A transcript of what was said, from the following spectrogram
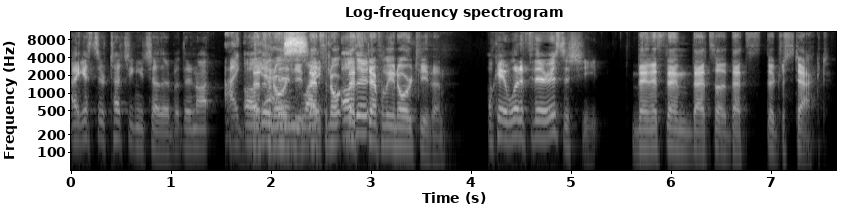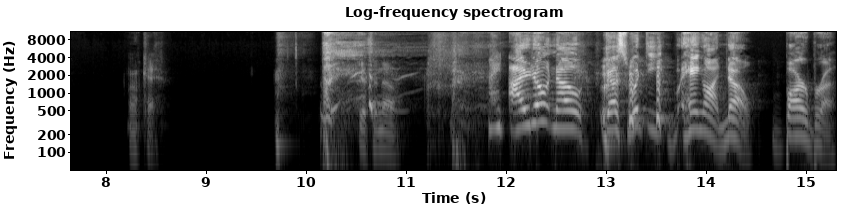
I guess they're touching each other, but they're not. I other That's an Yes. orgy. than, that's, an or, like, that's definitely an orgy. Then Okay, what if there is a sheet? then it's then that's a that's they're just stacked. Okay. Good to know. I don't know. Gus, what do you hang on? No. Barbara,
